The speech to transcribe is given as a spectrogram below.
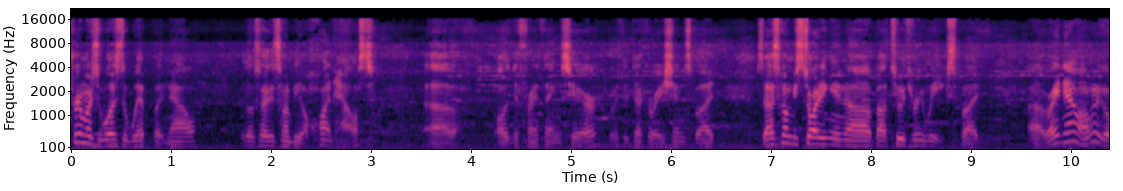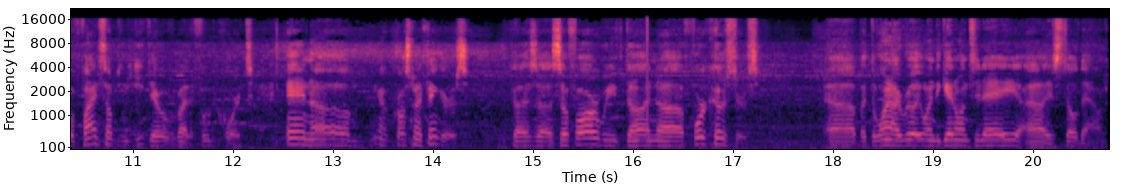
pretty much it was the whip, but now it looks like it's going to be a haunt house. Uh, all the different things here with the decorations. But so that's going to be starting in about two or three weeks. But right now, I'm going to go find something to eat there over by the food court and um, you know, cross my fingers because uh, so far we've done uh, four coasters. Uh, but the one I really wanted to get on today uh, is still down.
